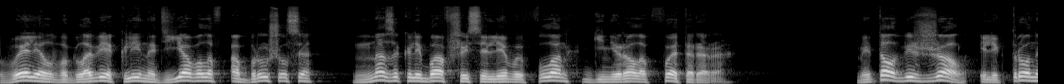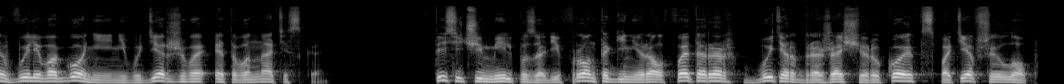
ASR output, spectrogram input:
Велиал во главе клина дьяволов обрушился на заколебавшийся левый фланг генерала Феттерера. Металл визжал, электроны выли в агонии, не выдерживая этого натиска. Тысячи миль позади фронта генерал Феттерер вытер дрожащей рукой вспотевший лоб.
